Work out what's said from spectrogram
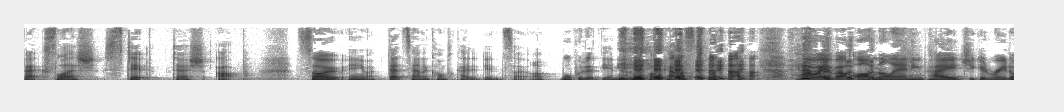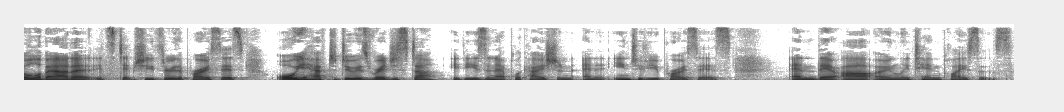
backslash step dash up. So anyway, that sounded complicated, didn't it? So I, we'll put it at the end of the podcast. However, on the landing page, you can read all about it. It steps you through the process. All you have to do is register. It is an application and an interview process, and there are only ten places.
